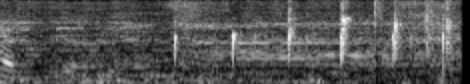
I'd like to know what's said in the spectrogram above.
hundred.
